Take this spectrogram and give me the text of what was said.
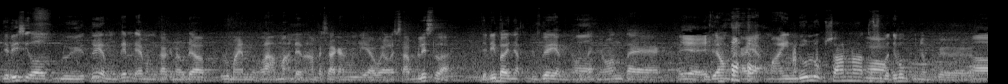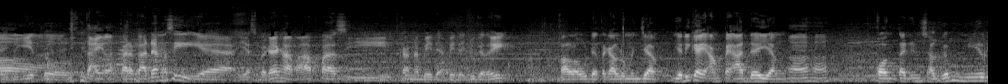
jadi si Old Blue itu ya mungkin emang karena udah lumayan lama dan sampai sekarang ya well established lah. Jadi banyak juga yang nyontek-nyontek. Iya, iya. Jadi sampai kayak main dulu ke sana terus Oh. tiba-tiba punya brand Oh. kayak gitu. Kadang-kadang sih ya ya sebenarnya nggak apa-apa sih karena beda-beda juga tapi kalau udah terlalu menjam. Jadi kayak sampai ada yang Hahaha. Konten Instagram mirip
